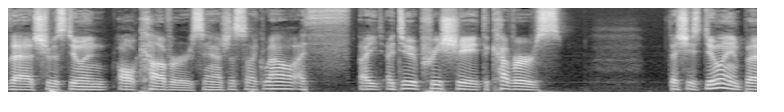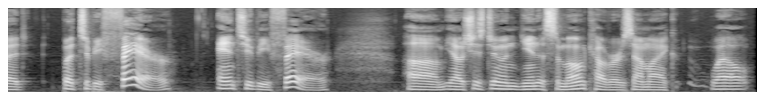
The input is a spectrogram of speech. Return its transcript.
that she was doing all covers, and I was just like, well, I th- I, I do appreciate the covers that she's doing, but but to be fair, and to be fair, um, you know, she's doing Nina Simone covers. I'm like, well,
